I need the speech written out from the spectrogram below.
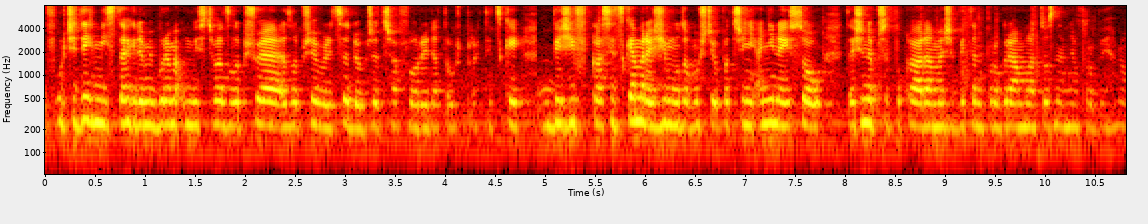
v určitých místech, kde my budeme umístěvat, zlepšuje, zlepšuje velice dobře. Třeba Florida, to už prakticky běží v klasickém režimu, tam už ty opatření ani nejsou, takže nepředpokládáme, že by ten program letos neměl proběhnout.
